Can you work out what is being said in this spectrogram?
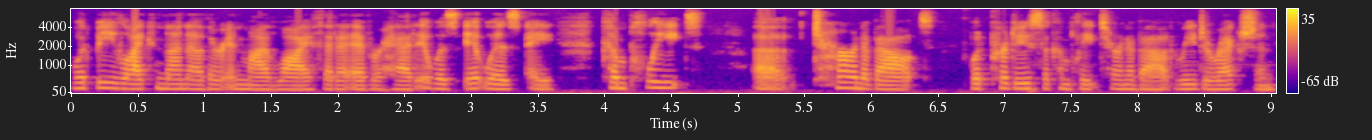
would be like none other in my life that I ever had. It was it was a complete uh, turnabout, would produce a complete turnabout, redirection.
